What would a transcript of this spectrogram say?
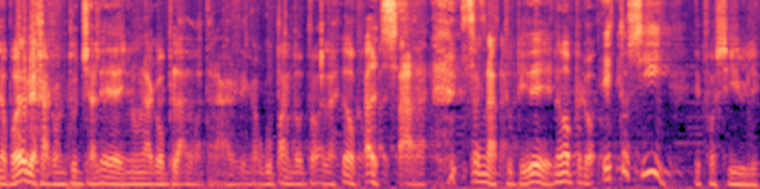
No podés viajar con tu chalet en un acoplado atrás, ocupando todas las dos calzadas. Es una estupidez, ¿no? Pero esto sí es posible,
